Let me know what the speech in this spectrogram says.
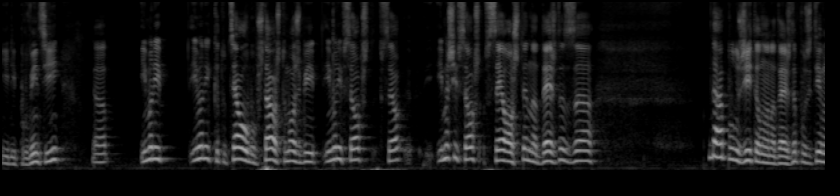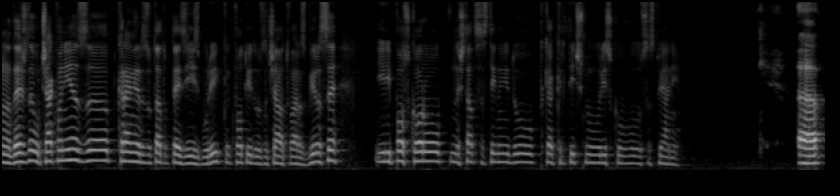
или провинции. Има ли, има ли като цяло обобщаващо, може би, има ли все, общ, все, имаш ли все, все още надежда за да, положителна надежда, позитивна надежда, очаквания за крайния резултат от тези избори, каквото и да означава това, разбира се, или по-скоро нещата са стигнали до така критично рисково състояние? А,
